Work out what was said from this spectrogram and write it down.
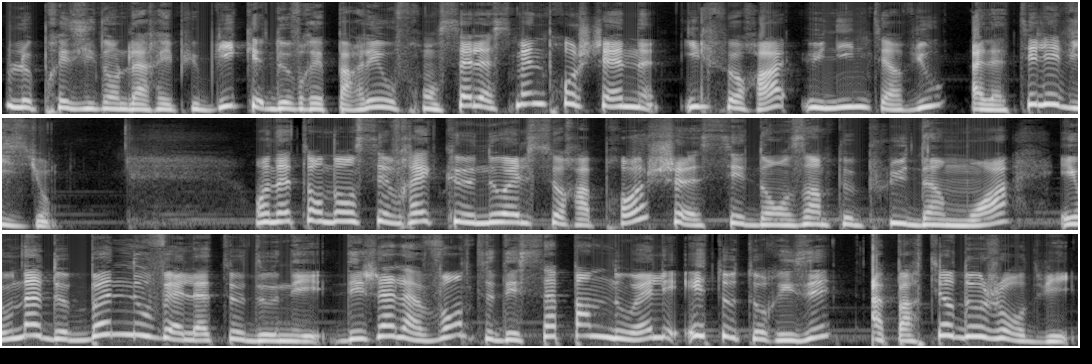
le président de la République, devrait parler aux Français la semaine prochaine. Il fera une interview à la télévision. En attendant, c'est vrai que Noël se rapproche, c'est dans un peu plus d'un mois, et on a de bonnes nouvelles à te donner. Déjà, la vente des sapins de Noël est autorisée à partir d'aujourd'hui.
